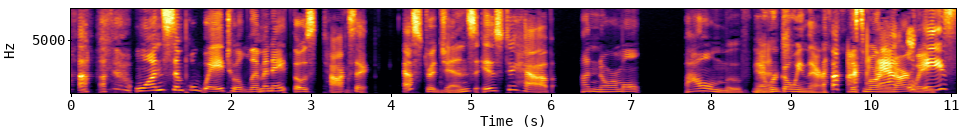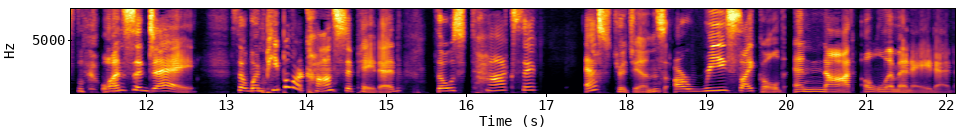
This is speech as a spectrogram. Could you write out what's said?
One simple way to eliminate those toxic estrogens is to have a normal bowel movement. Yeah, we're going there this morning, aren't we? least once a day. So when people are constipated, those toxic estrogens are recycled and not eliminated.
